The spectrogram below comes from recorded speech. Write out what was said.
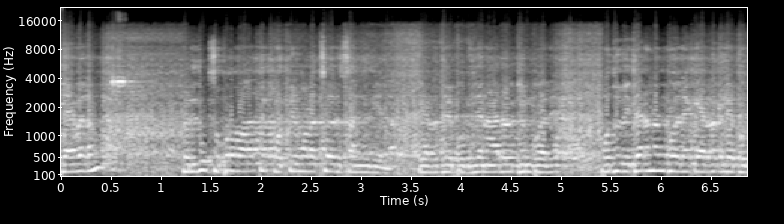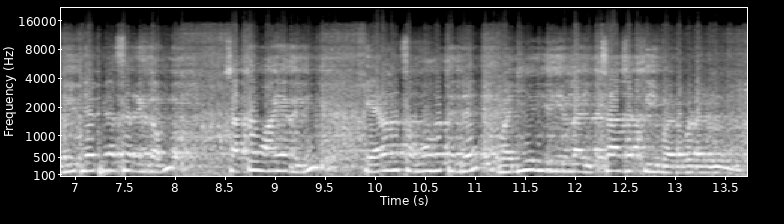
കേവലം ഒരു സുപ്രഭാതത്തിൽ പൊട്ടിമുളച്ച ഒരു സംഗതിയല്ല. കേരളത്തിലെ പൊതുജനാരോഗ്യം പോലെ പൊതുവിതരണം പോലെ കേരളത്തിലെ പൊതുവിദ്യാഭ്യാസ രംഗം ശക്തമായതിൽ കേരള സമൂഹത്തിന്റെ വലിയ രീതിയിലുള്ള ഇച്ഛാശക്തിയും ഇടപെടലുകളുമുണ്ട്.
